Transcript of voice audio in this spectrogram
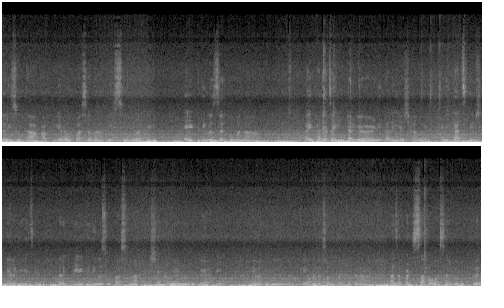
तरीसुद्धा आपली उपासना ही सुरू आहे. एक दिवस जर तुम्हाला एखाद्याचा इंटरव्ह्यू आहे आणि त्याला यश हवं आहे आणि त्याच दिवशी त्याला घ्यायचं आहे तर एक दिवस उपासना एकशे नव्याण्णव रुपये आहे. तेव्हा तुम्ही नक्की आम्हाला संपर्क करा. आज आपण सहावा सर्ग बघतोय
